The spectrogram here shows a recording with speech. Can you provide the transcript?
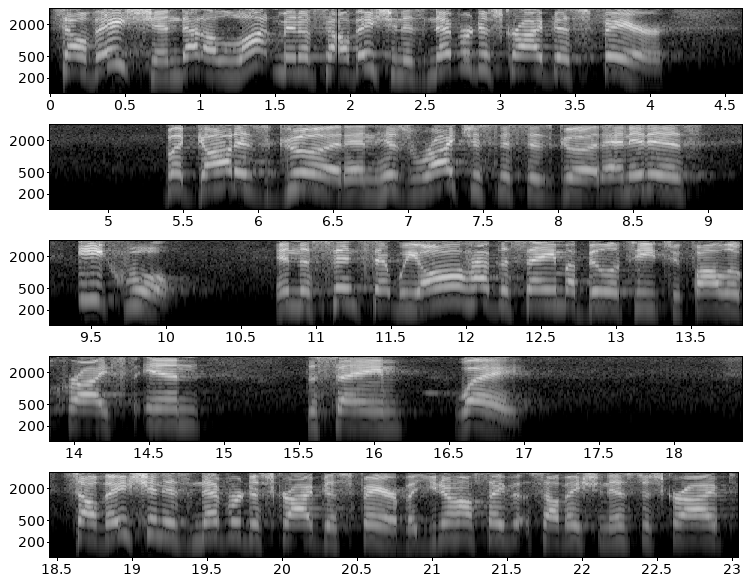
Salvation, that allotment of salvation, is never described as fair. But God is good and his righteousness is good and it is equal in the sense that we all have the same ability to follow Christ in the same way. Salvation is never described as fair, but you know how salvation is described?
